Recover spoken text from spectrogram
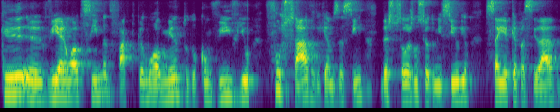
que uh, vieram ao de cima, de facto, pelo aumento do convívio forçado, digamos assim, das pessoas no seu domicílio, sem a capacidade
